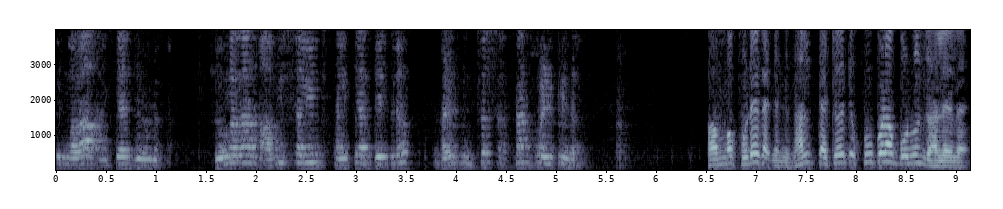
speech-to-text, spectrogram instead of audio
की मला हलक्यात देऊ नका. दोन हजार बावीस साली हलक्यात घेतलं आणि तुमचं सरकार पलटी झालं. हा, मग पुढे काय? झालं त्याच्यावरती खूप वेळा बोलून झालेलं आहे.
